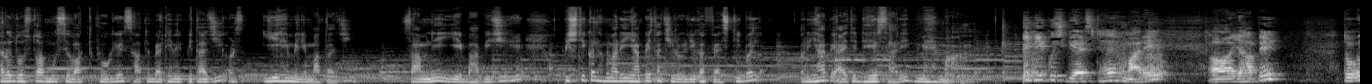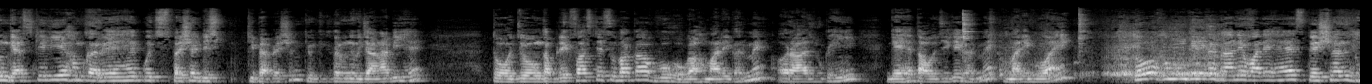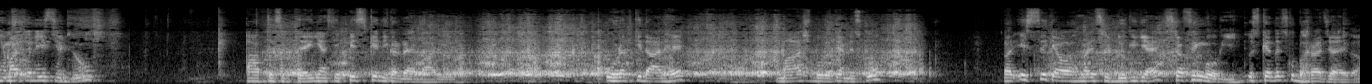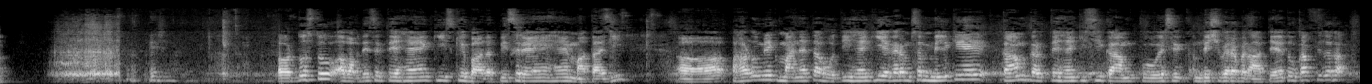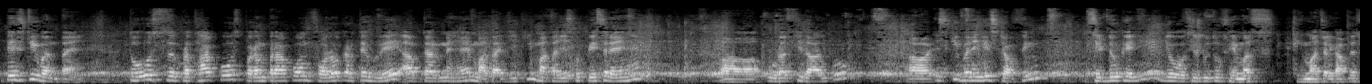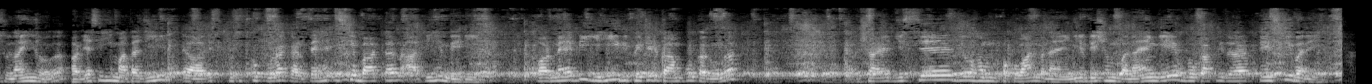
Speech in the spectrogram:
Hello दोस्तों, आप मुझसे वाकिफ हो गए। साथ में बैठे मेरे पिताजी और ये है मेरे माता जी सामने ये भाभी जी हैं। पिछले कल हमारे यहाँ पे था चिरौली का फेस्टिवल और यहाँ पे आए थे ढेर सारे मेहमान। भी कुछ गेस्ट है हमारे यहाँ पे। तो उन गेस्ट के लिए हम कर रहे हैं कुछ स्पेशल डिश की प्रेपरेशन क्योंकि कल उन्हें जाना भी है। तो जो उनका ब्रेकफास्ट है सुबह का, वो होगा हमारे घर में और आज वो कहीं गए हैं ताऊ जी के घर में, हमारी बुआएँ। तो हम उनके लिए बनाने वाले हैं स्पेशल हिमाचली सिड्डू। आप देख सकते हैं, यहाँ से पिस के निकल रहा है बाहर ये। उड़द की दाल है, माश बोलते हैं हम इसको। और इससे क्या होगा हमारी सिड्डू की क्या है स्टफिंग होगी, उसके अंदर इसको भरा जाएगा। और दोस्तों, अब आप देख सकते हैं कि इसके बाद अब पिस रहे हैं माता जी पहाड़ों में एक मान्यता होती है कि अगर हम सब मिलके काम करते हैं, किसी काम को ऐसे डिश वगैरह बनाते हैं तो काफ़ी ज़्यादा टेस्टी बनता है। तो उस प्रथा को उस परंपरा को हम फॉलो करते हुए अब करने हैं माता जी की। माता जी इसको पीस रहे हैं उड़द की दाल को। आ, इसकी बनेगी स्टफिंग सिड्डू के लिए जो सिड्डू तो फ़ेमस हिमाचल का आपने सुना ही होगा। और जैसे ही माता जी इस प्रोसेस को पूरा करते हैं इसके बाद टर्न आती है मेरी। और मैं भी यही रिपीटेड काम को करूँगा। शायद जिससे जो हम पकवान बनाएँगे जो डिश हम बनाएँगे वो काफ़ी ज़्यादा टेस्टी बने।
